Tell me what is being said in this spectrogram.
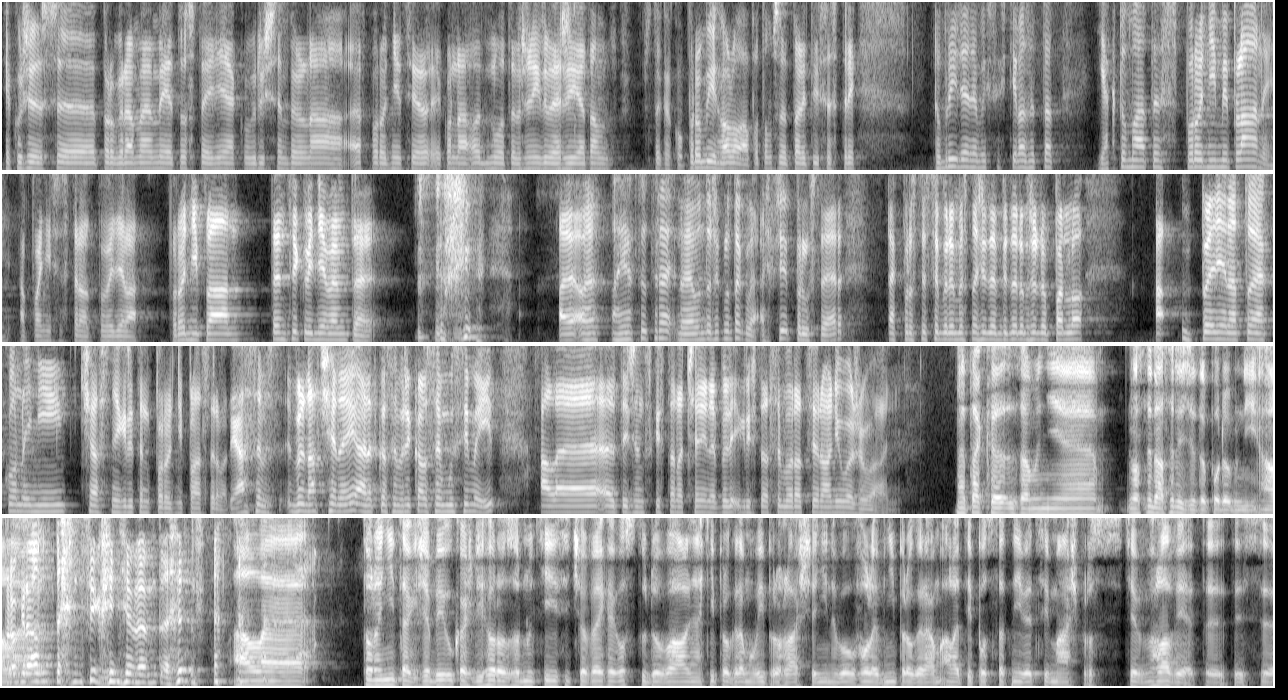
Jakože s programem je to stejně, jako když jsem byl na, v porodnici jako na dnu otevřených dveří a tam tak jako probíhalo a potom se zeptali ty sestry, dobrý den, já bych se chtěla zeptat, jak to máte s porodními plány? A paní sestra odpověděla, porodní plán, ten si klidně vemte. a, a, a, jak to teda, no já vám to řeknu takhle, až přijde průser, tak prostě se budeme snažit, aby to dobře dopadlo a úplně na to jako není čas někdy ten porodní plán sledovat. Já jsem byl nadšený a hnedka jsem říkal, že musíme jít, ale eh, ty ženský jste nadšený nebyli, i když to asi bylo racionální uvažování. No tak eh, za mě, vlastně dá se říct, že to podobný, ale... Program ten si klidně vemte. ale to není tak, že by u každého rozhodnutí si člověk jako studoval nějaký programový prohlášení nebo volební program, ale ty podstatné věci máš prostě v hlavě. Ty, ty jsi,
